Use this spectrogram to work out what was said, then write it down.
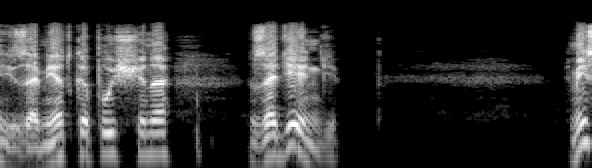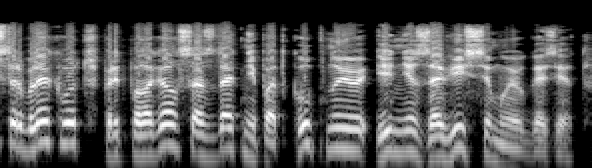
и заметка пущена за деньги. Мистер Блэквуд предполагал создать неподкупную и независимую газету.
